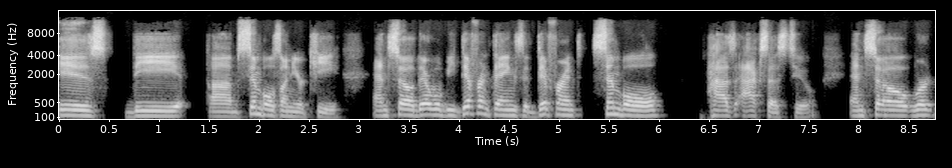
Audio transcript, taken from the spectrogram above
is the um, symbols on your key. And so there will be different things that different symbol has access to. And so we're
